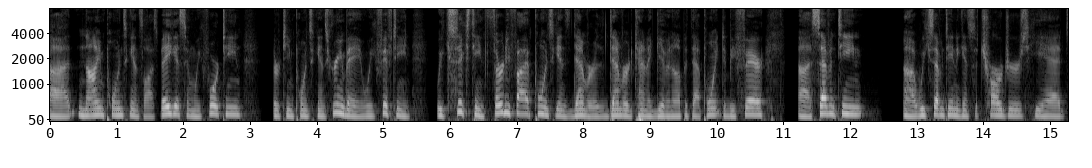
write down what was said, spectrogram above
uh, nine points against Las Vegas in week 14, 13 points against Green Bay in week 15. Week 16, 35 points against Denver. Denver had kind of given up at that point, to be fair. Uh, 17, uh, week 17 against the Chargers, he had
